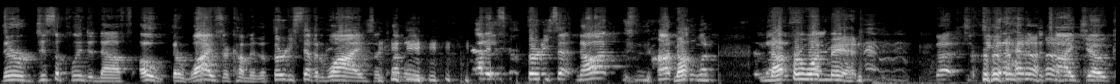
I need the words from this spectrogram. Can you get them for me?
they're disciplined enough. Oh, their wives are coming. The 37 wives are coming. that is 37. Not not, Not- one. That Not for one man. not- to get ahead of the tie joke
